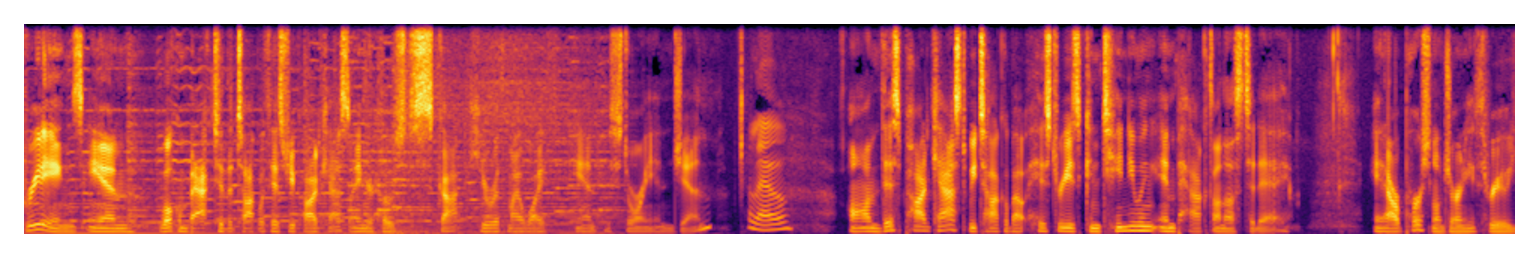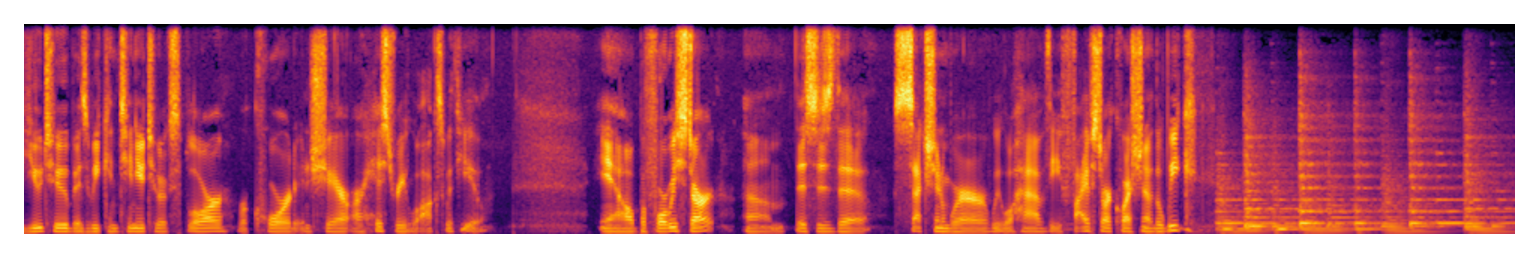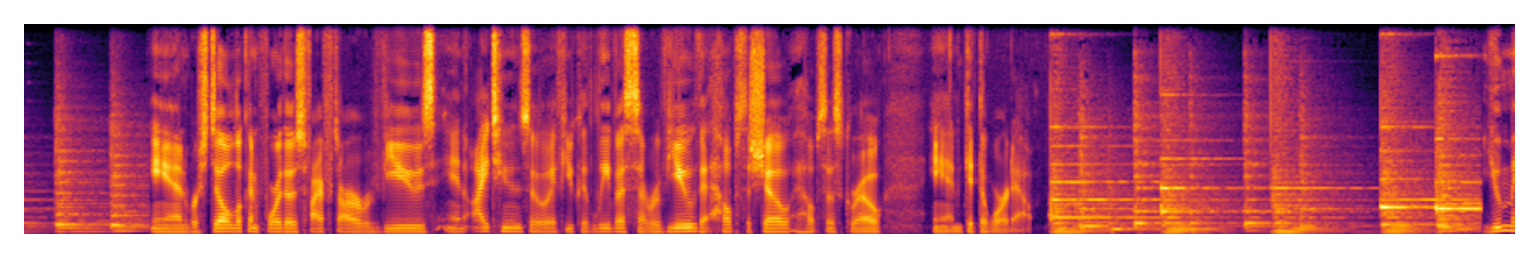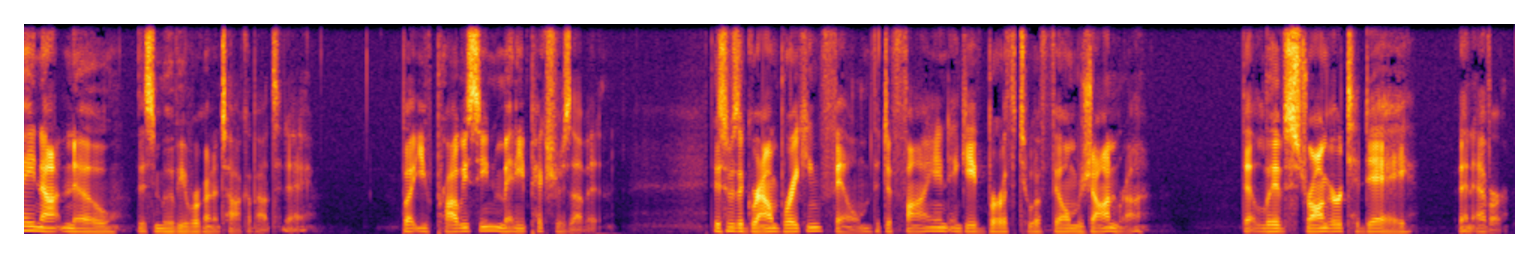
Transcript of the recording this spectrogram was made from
Greetings and welcome back to the Talk with History podcast. I am your host, Scott, here with my wife and historian, Jen. Hello. On this podcast, we talk about history's continuing impact on us today and our personal journey through YouTube as we continue to explore, record, and share our history walks with you. Now, before we start, um, this is the section where we will have the five star question of the week. and we're still looking for those five star reviews in iTunes. So if you could leave us a review, that helps the show, it helps us grow and get the word out. You may not know this movie we're going to talk about today, but you've probably seen many pictures of it. This was a groundbreaking film that defined and gave birth to a film genre that lives stronger today than ever.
